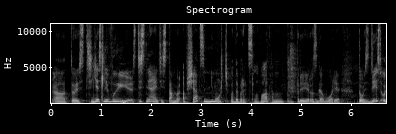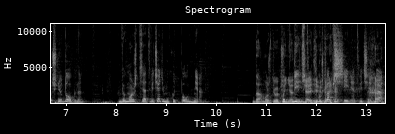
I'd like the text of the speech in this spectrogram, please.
а, то есть, если вы стесняетесь там общаться, не можете подобрать слова там при разговоре, то здесь очень удобно. Вы можете отвечать ему хоть полдня. Да, можете вообще Хоть не весь отвечать. может вообще не отвечать, да.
